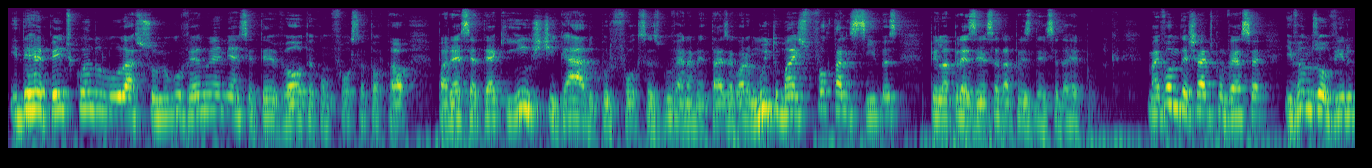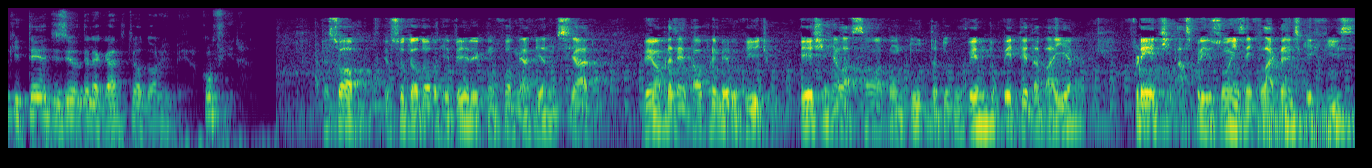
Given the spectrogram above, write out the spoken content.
e de repente, quando Lula assume o governo, o MST volta com força total, parece até que instigado por forças governamentais, agora muito mais fortalecidas pela presença da presidência da República. Mas vamos deixar de conversa e vamos ouvir o que tem a dizer o delegado Teodoro Ribeiro. Confira. Pessoal, eu sou Teodoro Ribeiro e, conforme havia anunciado, venho apresentar o primeiro vídeo, este em relação à conduta do governo do PT da Bahia frente às prisões em flagrante que fiz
